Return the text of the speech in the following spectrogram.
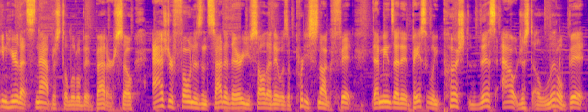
can hear that snap just a little bit better. So as your phone is inside of there, you saw that it was a pretty snug fit. That means that it basically pushed this out just a little bit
